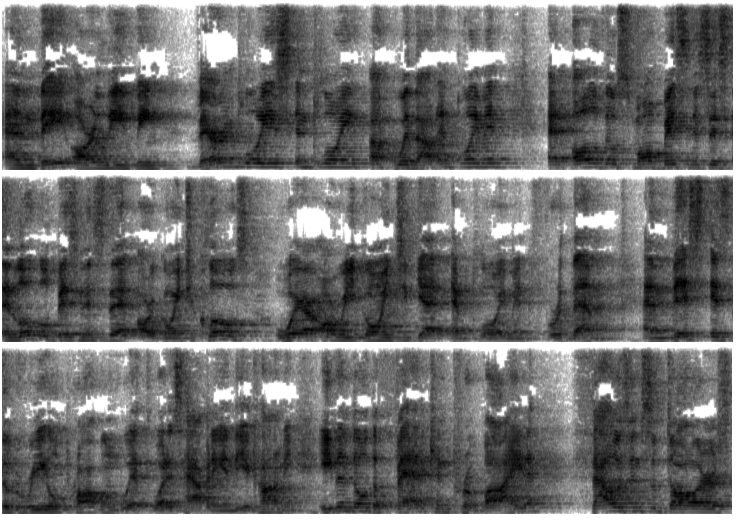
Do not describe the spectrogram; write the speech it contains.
and they are leaving their employees employing uh, without employment, and all of those small businesses and local business that are going to close where are we going to get employment for them? And this is the real problem with what is happening in the economy. Even though the Fed can provide thousands of dollars,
